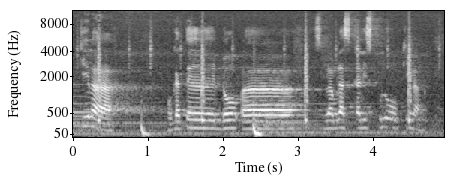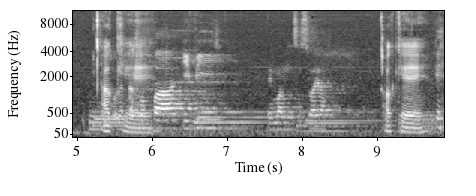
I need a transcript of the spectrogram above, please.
okey lah. Orang kata do, uh, 19 kali 10 okey lah. Untuk Okey. letak sofa, TV memang sesuai lah. Oke. Okey.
